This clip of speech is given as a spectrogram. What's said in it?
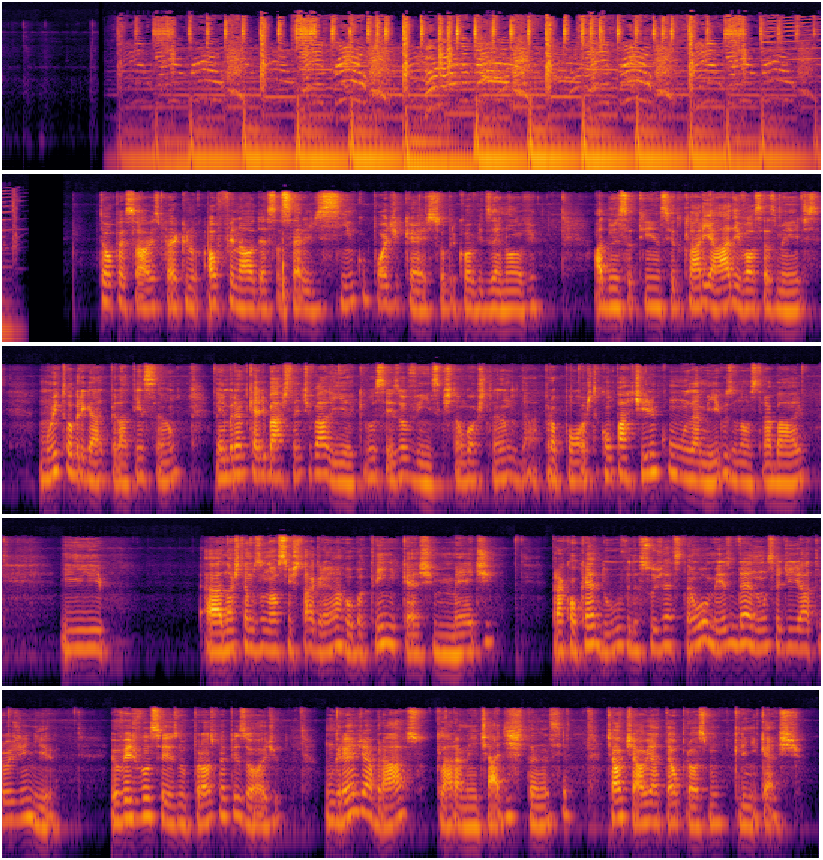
Então, pessoal, espero que ao final dessa série de cinco podcasts sobre Covid-19 a doença tenha sido clareada em vossas mentes. Muito obrigado pela atenção. Lembrando que é de bastante valia que vocês ouvintes que estão gostando da proposta compartilhem com os amigos o nosso trabalho. E uh, nós temos o nosso Instagram, clinicastmed, para qualquer dúvida, sugestão ou mesmo denúncia de iatrogenia. Eu vejo vocês no próximo episódio. Um grande abraço, claramente à distância. Tchau, tchau e até o próximo Clinicast.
